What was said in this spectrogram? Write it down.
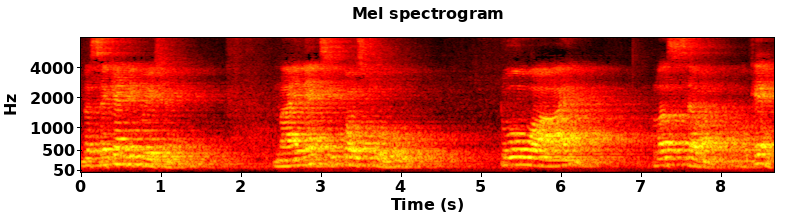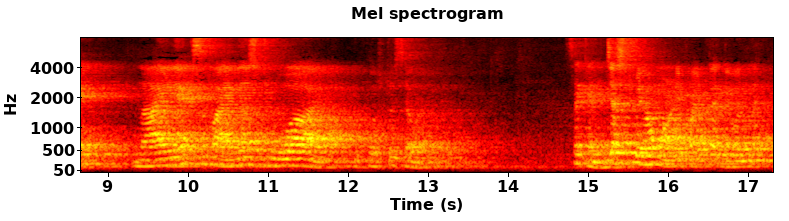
The second equation 9x equals to 2y plus 7 okay? 9x minus 2y equals to 7 second just we have modified the given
